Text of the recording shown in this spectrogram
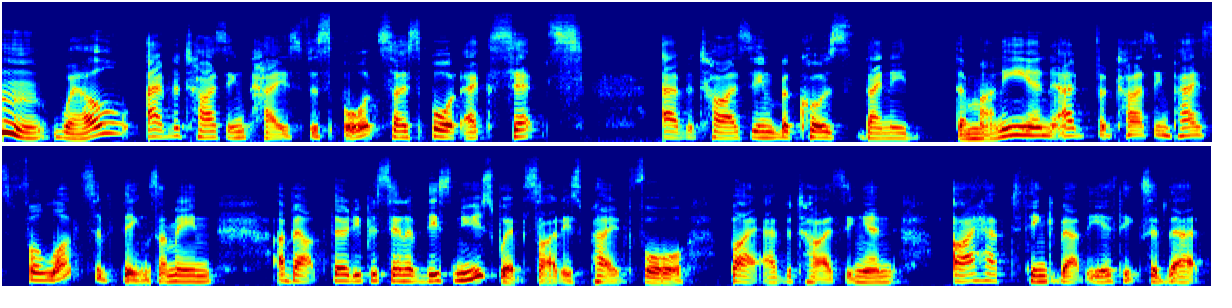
Hmm, well, advertising pays for sport, so sport accepts advertising because they need the money and advertising pays for lots of things. I mean, about 30% of this news website is paid for by advertising. And I have to think about the ethics of that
